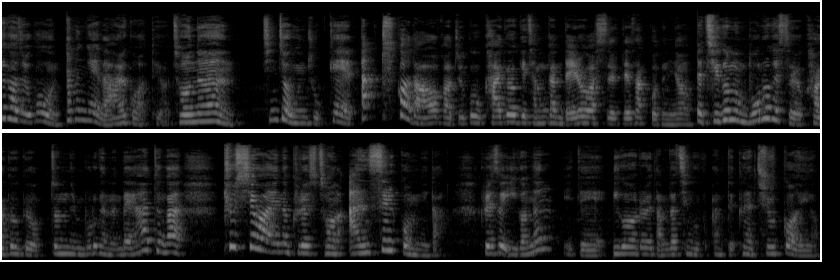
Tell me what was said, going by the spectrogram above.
해가지고 사는 게 나을 것 같아요. 저는 진짜 운 좋게 딱 투가 나와가지고 가격이 잠깐 내려갔을 때 샀거든요. 근데 지금은 모르겠어요. 가격이 어쩐지 모르겠는데 하여튼간 QCY는 그래서 전 안 쓸 겁니다. 그래서 이거는 이제 이거를 남자친구한테 그냥 줄 거예요.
